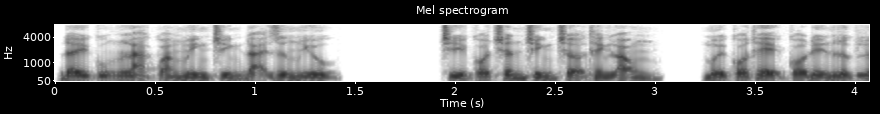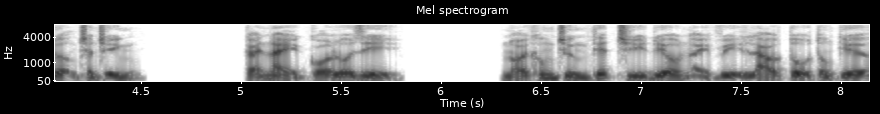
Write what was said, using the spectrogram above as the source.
đây cũng là quang minh chính đại dương mưu chỉ có chân chính trở thành long, mới có thể có đến lực lượng chân chính. Cái này có lỗi gì? Nói không chừng thiết trí điều này vị lão tổ tông kia,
